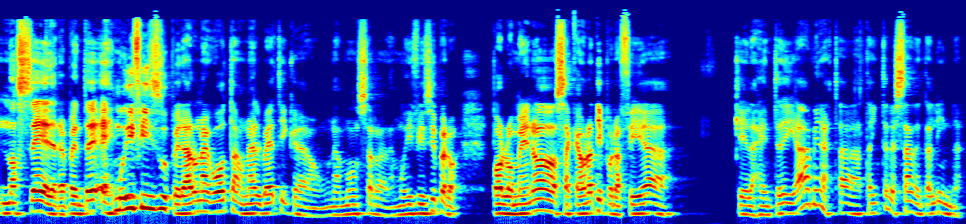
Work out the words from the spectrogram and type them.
no sé, de repente es muy difícil superar una gota, una helvética o una Montserrat, es muy difícil, pero por lo menos sacar una tipografía que la gente diga, ah, mira, está, está interesante, está linda.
